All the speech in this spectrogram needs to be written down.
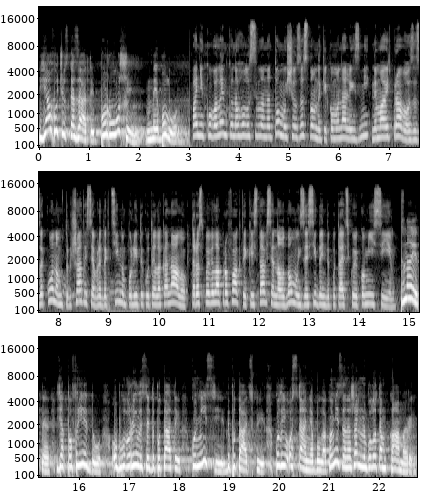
Я хочу сказати, порушень не було. Пані Коваленко наголосила на тому, що засновники комунальних ЗМІ не мають права за законом втручатися в редакційну політику телеканалу та розповіла про факт, який стався на одному із засідань депутатської комісії. Знаєте, як по Фріду обговорилися депутати комісії депутатської, коли остання була комісія, на жаль, не було там камери.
